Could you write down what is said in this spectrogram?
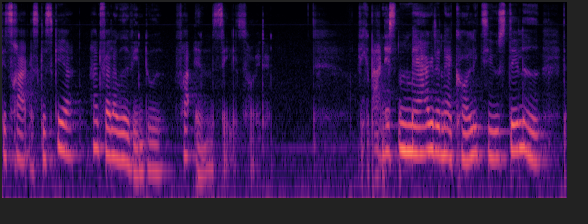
Det tragiske sker, han falder ud af vinduet fra anden sals højde. Vi kan bare næsten mærke den her kollektive stillhed, der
